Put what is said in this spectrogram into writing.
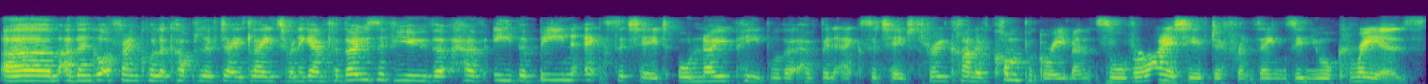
Um, I then got a phone call a couple of days later. And again, for those of you that have either been exited or know people that have been exited through kind of comp agreements or variety of different things in your careers,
